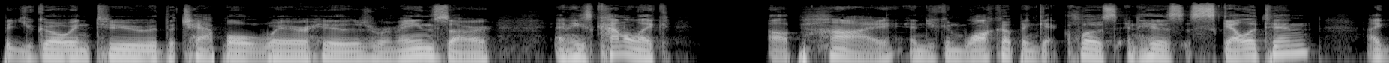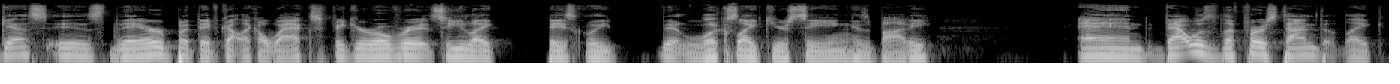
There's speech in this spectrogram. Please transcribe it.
But you go into the chapel where his remains are, and he's kind of like up high, and you can walk up and get close. And his skeleton, I guess, is there, but they've got like a wax figure over it, so you like basically it looks like you're seeing his body. And that was the first time that like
